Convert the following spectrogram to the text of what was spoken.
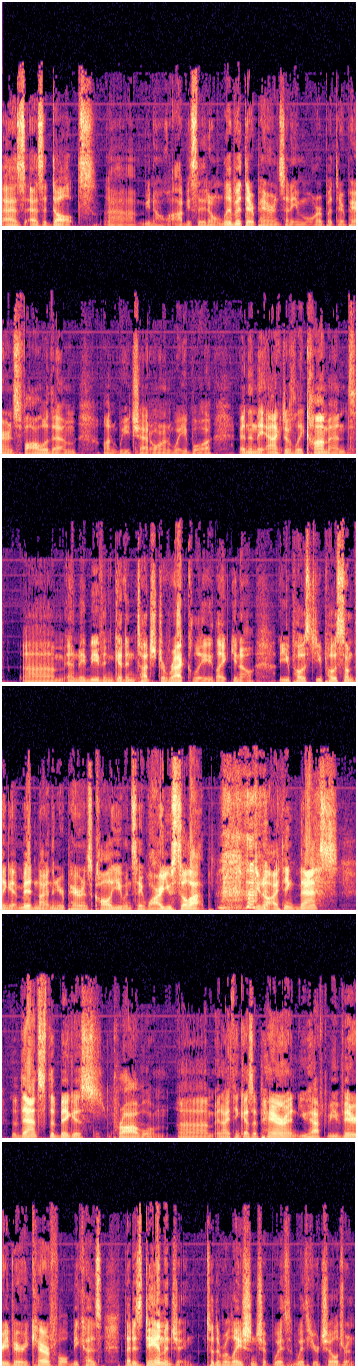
as as adults. Um, you know, obviously they don't live with their parents anymore, but their parents follow them on WeChat or on Weibo, and then they actively comment. Um, and maybe even get in touch directly. Like you know, you post you post something at midnight, and then your parents call you and say, "Why are you still up?" you know, I think that's that's the biggest problem. Um, and I think as a parent, you have to be very, very careful because that is damaging to the relationship with, with your children.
